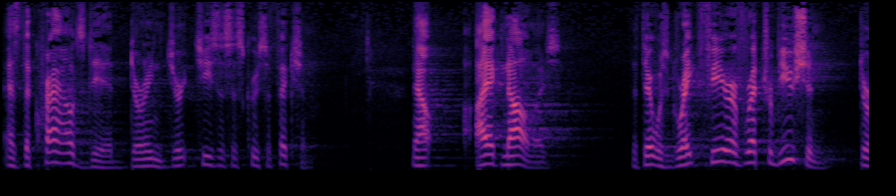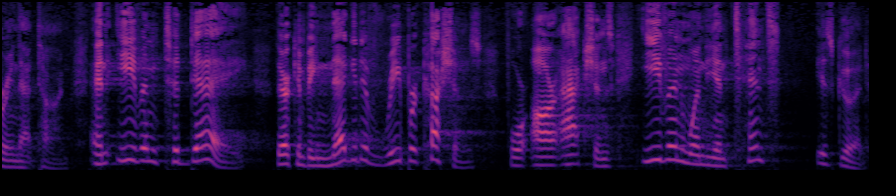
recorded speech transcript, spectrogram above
as the crowds did during Jesus' crucifixion. Now, I acknowledge that there was great fear of retribution during that time. And even today, there can be negative repercussions for our actions, even when the intent is good.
